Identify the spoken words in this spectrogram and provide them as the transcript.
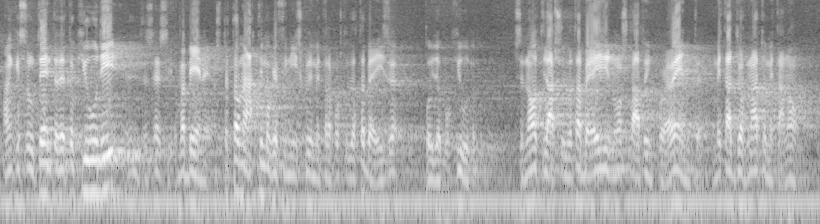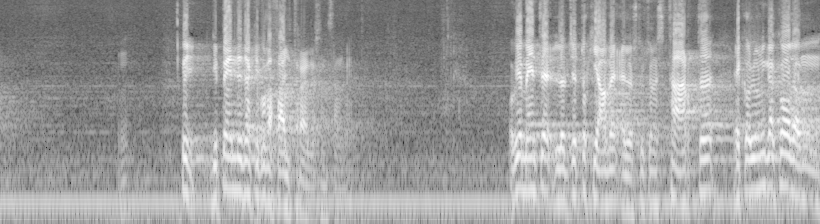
Anche se l'utente ha detto chiudi, va bene, aspetta un attimo che finisco di mettere a posto il database, poi dopo chiudo. Se no ti lascio il database in uno stato incoerente, metà aggiornato, metà no. Quindi dipende da che cosa fa il thread essenzialmente. Ovviamente l'oggetto chiave è l'istruzione start, ecco l'unica cosa, un,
